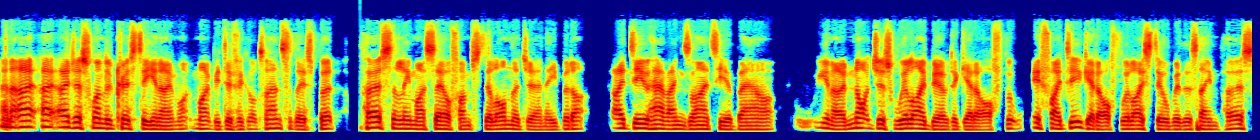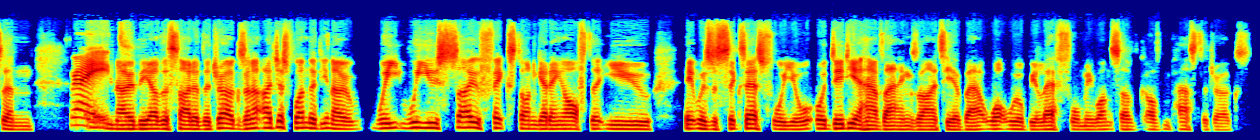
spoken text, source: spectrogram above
and I, I just wondered, Christy, you know, it might, might be difficult to answer this, but personally, myself, I'm still on the journey, but I, I do have anxiety about you know not just will i be able to get off but if i do get off will i still be the same person right you know the other side of the drugs. And i just wondered you know were, were you so fixed on getting off that you it was a success for you or did you have that anxiety about what will be left for me once i've gotten past the drugs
